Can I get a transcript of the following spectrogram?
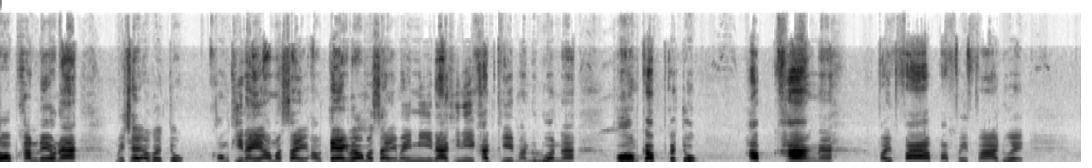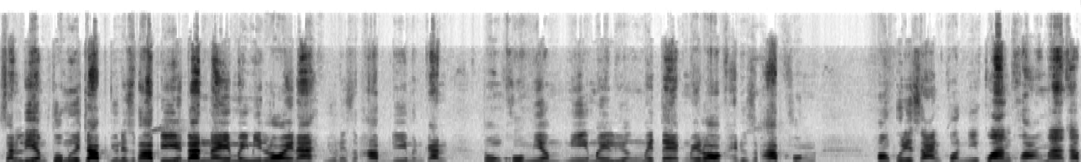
รอบคันแล้วนะ ไม่ใช่เอากระจกของที่ไหนเอามาใส่เอาแตกแล้วเอามาใส่ไม่มีนะที่นี่คัดเกรดมาล้วนๆนะ พร้อมกับกระจกพับข้างนะ ไฟฟ้าปรับไฟฟ้าด้วย สันเหลี่ยมตัวมือจับอยู่ในสภาพดี ด้านในไม่มีรอยนะ อยู่ในสภาพดีเหมือนกัน ตรงโครเมียมนี้ไม่เหลืองไม่แตกไม่ลอกให้ดูสภาพของห้องผู้โดยสารก่อนนี่กว้างขวางมากครับ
